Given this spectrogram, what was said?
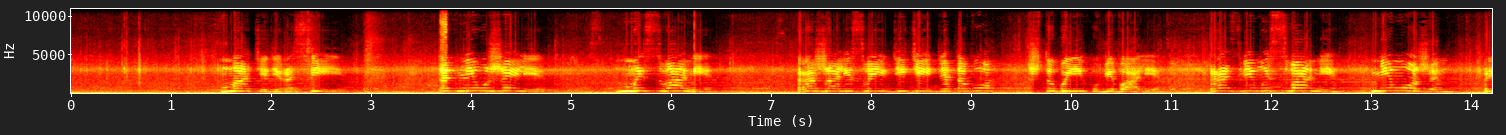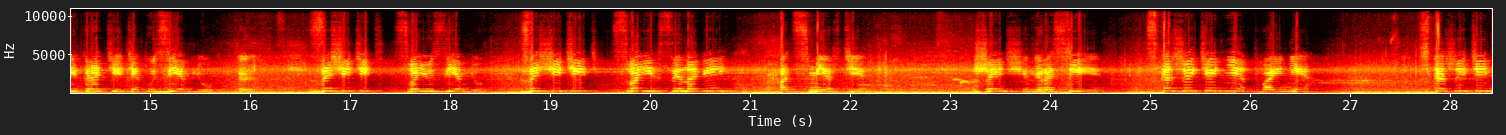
Матери России, так неужели мы с вами рожали своих детей для того, чтобы их убивали? Разве мы с вами не можем прекратить эту землю, э, защитить свою землю, защитить своих сыновей от смерти? Женщины России, скажите нет войне. Skażecie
